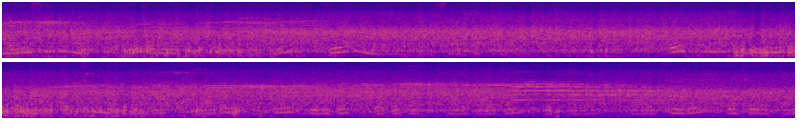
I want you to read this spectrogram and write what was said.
ಮೈಸೂರು ಮತ್ತು ವಿಜಯನಗರ ಜಿಲ್ಲೆಗಳಲ್ಲಿ ಜೋರು ಮಳೆಯಾಗುವ ಸಾಧ್ಯತೆ ಇದೆ ಏಪ್ರಿಲ್ ಹದಿಮೂರರಂದು ದಕ್ಷಿಣ ಕನ್ನಡ ಬಾಗಲಕೋಟೆ ಬೀದರ್ ಗದಗ ಕಲಬುರಗಿ ಕೊಪ್ಪಳ ರಾಯಚೂರು ವಿಜಯಪುರ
